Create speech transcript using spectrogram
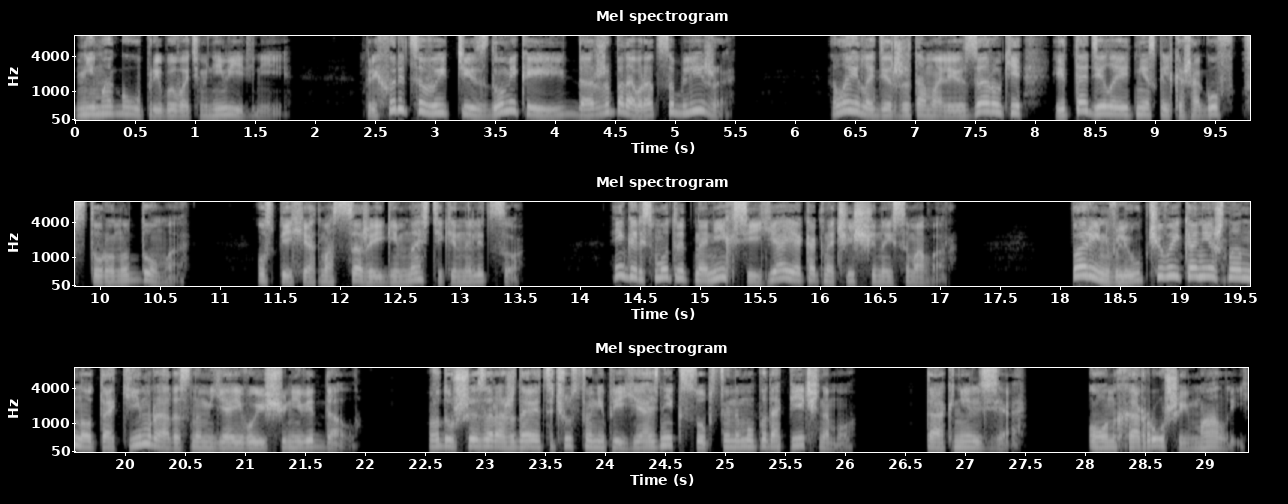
Не могу пребывать в неведении. Приходится выйти из домика и даже подобраться ближе. Лейла держит Амалию за руки, и та делает несколько шагов в сторону дома. Успехи от массажа и гимнастики на лицо. Игорь смотрит на них, сияя, как начищенный самовар. Парень влюбчивый, конечно, но таким радостным я его еще не видал. В душе зарождается чувство неприязни к собственному подопечному. Так нельзя. Он хороший малый,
